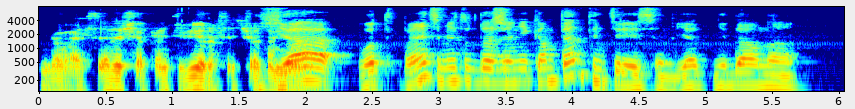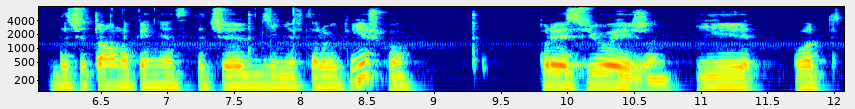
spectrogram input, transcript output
Давай, следующее про антивирусы. Что там было? Я, вот, понимаете, мне тут даже не контент интересен. Я недавно дочитал наконец-то Челдини вторую книжку Press Asian. И вот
